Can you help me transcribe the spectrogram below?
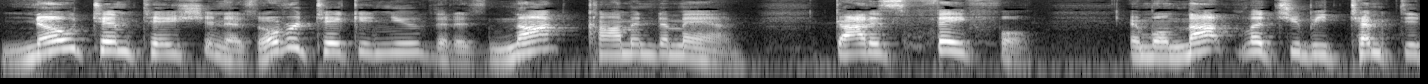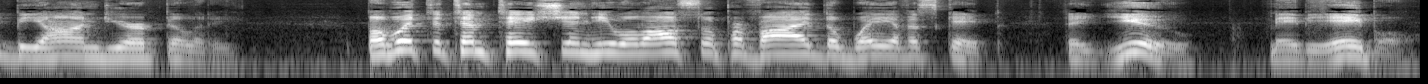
"No temptation has overtaken you that is not common to man. God is faithful and will not let you be tempted beyond your ability. But with the temptation he will also provide the way of escape that you may be able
